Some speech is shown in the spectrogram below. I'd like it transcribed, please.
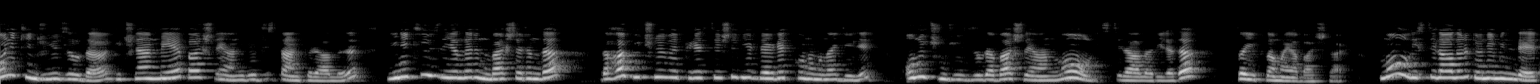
12. yüzyılda güçlenmeye başlayan Gürcistan Krallığı 1200'lü yılların başlarında daha güçlü ve prestijli bir devlet konumuna gelir. 13. yüzyılda başlayan Moğol istilalarıyla da zayıflamaya başlar. Moğol istilaları döneminde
